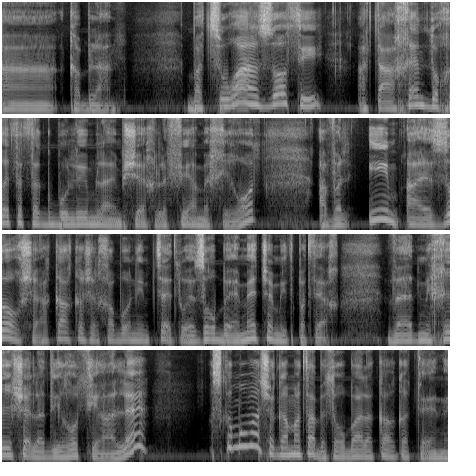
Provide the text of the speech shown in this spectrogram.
והקבלן. בצורה הזאתי, אתה אכן דוחה את התקבולים להמשך לפי המכירות, אבל אם האזור שהקרקע שלך בו נמצאת הוא אזור באמת שמתפתח, והמחיר של הדירות יעלה, אז כמובן שגם אתה בתור בעל הקרקע תהנה.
